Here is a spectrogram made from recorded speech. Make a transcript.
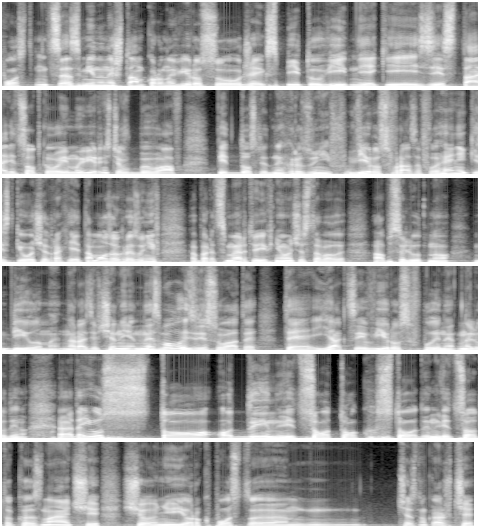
Post. Це змінений штам коронавірусу JXP2V, який зі 100% ймовірністю вбивав піддослідних гризунів. Вірус вразив легені, кістки, очі, трахеї та мозок гризунів, а перед смертю їхні очі ставали абсолютно білими. Наразі вчені не змогли з'ясувати те, як цей вірус вплине на людину. Е, Даю 101%, 101%, знаючи, що Нью-Йорк Post, е, чесно кажучи,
